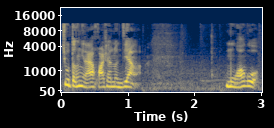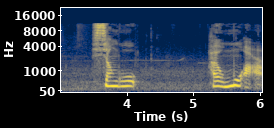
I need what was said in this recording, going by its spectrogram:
就等你来华山论剑了。蘑菇、香菇，还有木耳。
